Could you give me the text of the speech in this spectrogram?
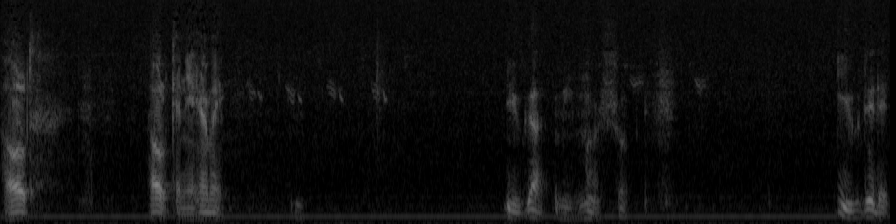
Holt. Holt, can you hear me? You got me, Marshal. You did it.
